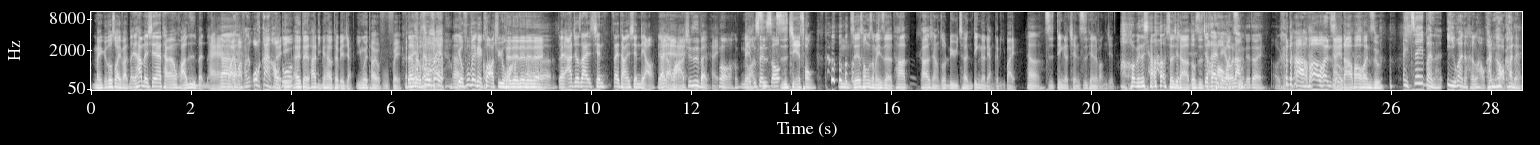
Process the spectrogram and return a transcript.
每个都帅翻。对，他们现在台湾滑日本的，哎，滑一滑发现哇，干好多。哎，对，它里面还有特别讲，因为它有付费，对，有 付费，有付费可以跨区滑。对对对对对，对。啊，就在先在台湾先聊聊一聊，哇，去日本，哦，美不胜收，直接冲，直接冲什么意思？他他想说旅程定了两个礼拜，嗯，只定了前四天的房间，后面都想要，剩下的都是就在流浪，就对，OK，打炮换宿，打炮换宿。哎，这一本意外的很好看，很好看的，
